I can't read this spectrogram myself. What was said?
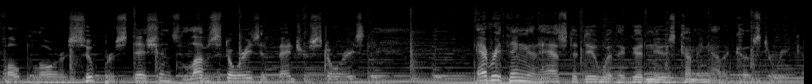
folklore, superstitions, love stories, adventure stories, everything that has to do with the good news coming out of Costa Rica.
